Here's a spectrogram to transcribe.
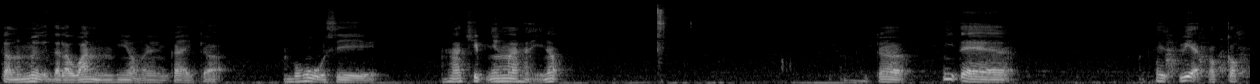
แต่ละมือแต่ละวันพี่น้องเอ้ยไก่ก็บ่ฮู้สิหาคลิปยังมาให้เนาะก็มีแต่เฮ็ดเวียกกอกๆแ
